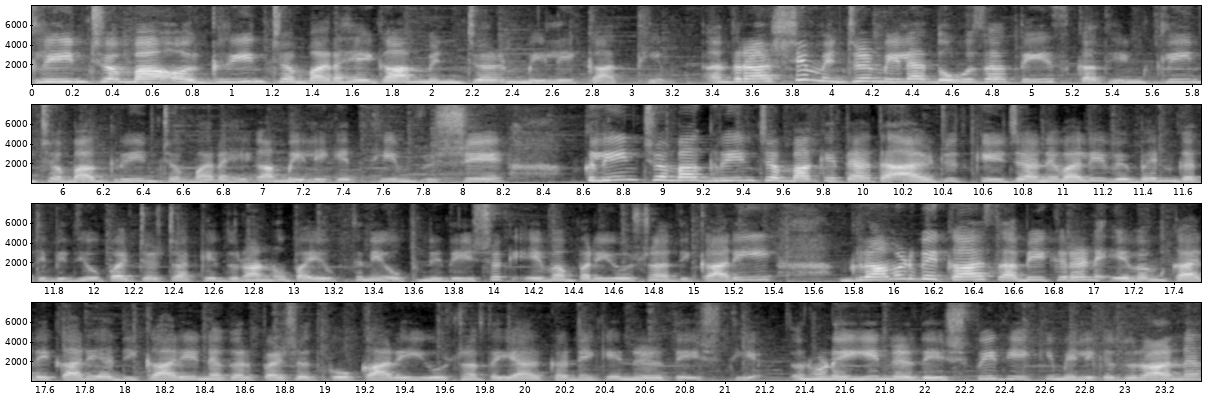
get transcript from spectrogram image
ग्रीन चंबा और ग्रीन चंबा रहेगा मिंजर मेले का थीम। अंतर्राष्ट्रीय मिंजर मेला 2023 का थीम। क्लीन चंबा, ग्रीन चंबा रहेगा मेले के थीम। विषय क्लीन चंबा, ग्रीन चंबा के तहत आयोजित की जाने वाली विभिन्न गतिविधियों पर चर्चा के दौरान उपायुक्त ने उप निदेशक एवं परियोजना अधिकारी, ग्रामीण विकास अभिकरण एवं कार्यकारी अधिकारी, नगर परिषद को कार्य योजना तैयार करने के निर्देश दिए। उन्होंने ये निर्देश भी दिए कि मेले के दौरान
